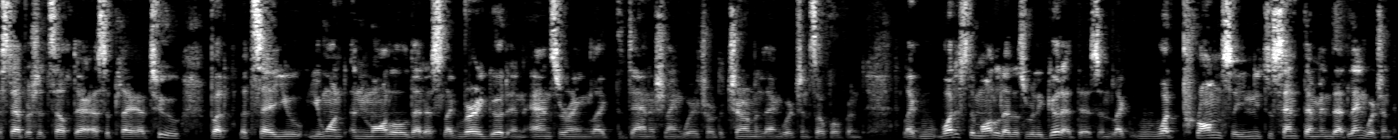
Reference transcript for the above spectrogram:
establish itself there as a player too. But let's say you you want a model that is like very good in answering like the Danish language or the German language and so forth. And like what is the model that is really good at this? And like what prompts you need to send them in that language? And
